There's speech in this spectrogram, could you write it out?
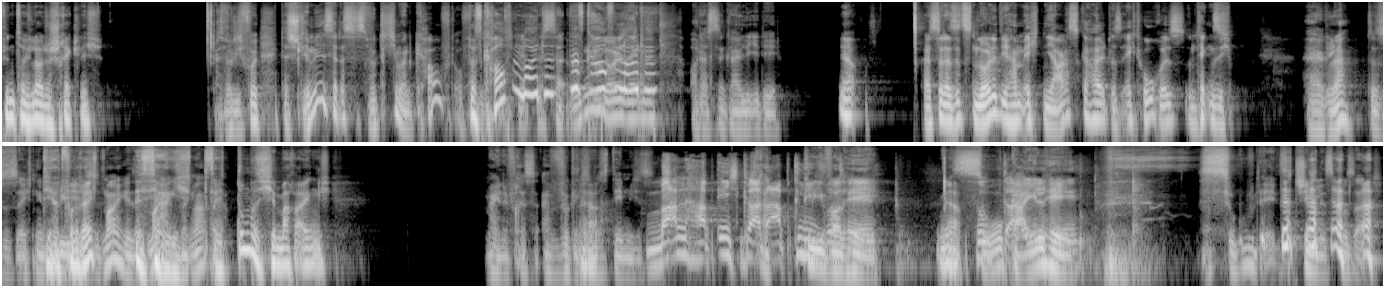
Findet euch Leute schrecklich. hat. Das, ist wirklich voll, das Schlimme ist ja, dass das wirklich jemand kauft. Das kaufen Leute? Da Das kaufen Leute? Denken, oh, das ist eine geile Idee. Ja. Weißt du, da sitzen Leute, die haben echt ein Jahresgehalt, das echt hoch ist und denken sich, ja klar, das ist echt eine Die hat gute voll Idee, recht. Das mache ich jetzt. Das ist ja eigentlich das ist ja. dumm, was ich hier mache eigentlich. Meine Fresse, äh, wirklich Ja. so was Dämliches. Mann, hab ich gerade Abgeliefert, hey. Ja. So geil, hey. So gut, ey. Das Jingle ist großartig.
